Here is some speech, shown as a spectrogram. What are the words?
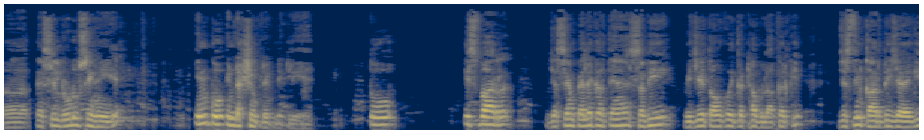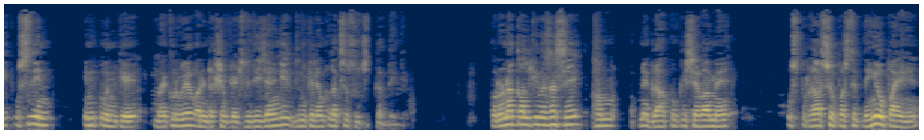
तहसील रोडू से हैं ये। इनको इंडक्शन प्लेट निकली है। तो इस बार जैसे हम पहले करते हैं, सभी विजेताओं को इकट्ठा बुला करके जिस दिन कार दी जाएगी, उस दिन इनको इनके माइक्रोवेव और इंडक्शन प्लेट्स भी दी जाएँगे, जिनके लिए हम अलग से सूचित कर देंगे। कोरोना काल की वजह से हम अपने ग्राहकों की सेवा में उस प्रकार से उपस्थित नहीं हो पाए हैं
